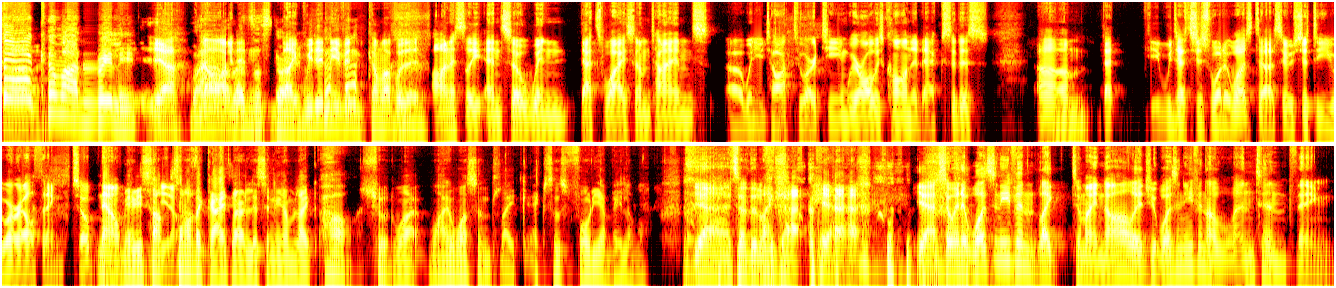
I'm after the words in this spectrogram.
Uh, Come on, really? yeah. no, I didn't like we didn't even come up with it, honestly. And so when that's why sometimes uh, when you talk to our team, we were always calling it Exodus. Um, that it, that's just what it was to us. It was just a URL thing. So now maybe some you know. some of the guys that are listening, I'm like, oh shoot, why why wasn't like Exodus 40 available? yeah something like that yeah yeah so and it wasn't even like to my knowledge it wasn't even a lenten thing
